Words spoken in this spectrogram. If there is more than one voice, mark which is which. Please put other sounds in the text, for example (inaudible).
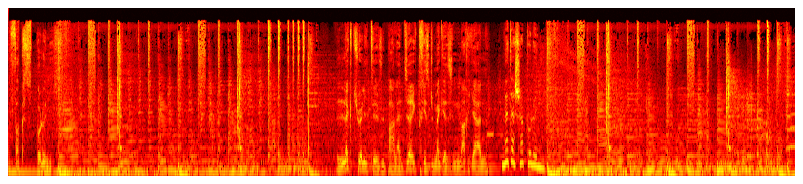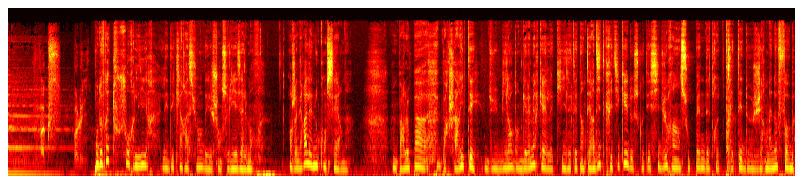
Speaker 1: Vox Polony. L'actualité vue par la directrice du magazine Marianne,
Speaker 2: Natacha Polony.
Speaker 1: Vox Polony.
Speaker 2: On devrait toujours lire les déclarations des chanceliers allemands. En général, elles nous concernent. On ne parle pas, (laughs) par charité, du bilan d'Angela Merkel, qu'il était interdit de critiquer de ce côté-ci du Rhin, sous peine d'être traité de germanophobe.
